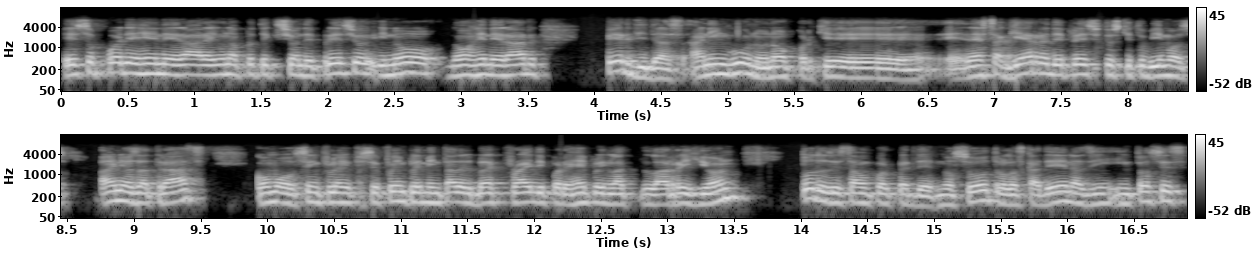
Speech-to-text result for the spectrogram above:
eso puede generar una protección de precio y no, no generar pérdidas a ninguno, ¿no? Porque en esta guerra de precios que tuvimos años atrás, como se, se, fue implementado el Black Friday, por ejemplo, en la, la, región, todos estaban por perder, nosotros, las cadenas, y entonces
